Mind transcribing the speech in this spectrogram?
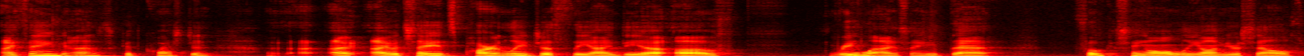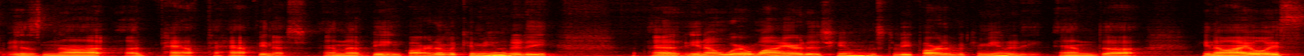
I think uh, that's a good question. I, I would say it's partly just the idea of realizing that focusing only on yourself is not a path to happiness, and that being part of a community, uh, you know, we're wired as humans to be part of a community. And, uh, you know, I always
